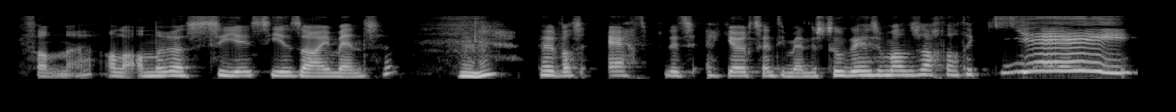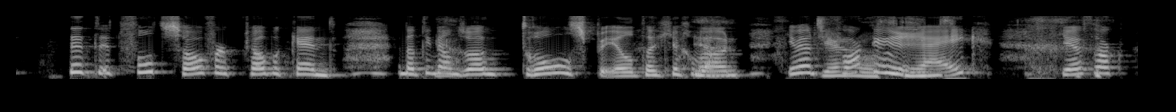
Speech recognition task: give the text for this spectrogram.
van eh, alle andere CSI-mensen. Mhm. Het was echt, dit is echt jeugdsentiment. Dus toen ik deze man zag, dacht ik, jee! Dit, dit voelt zo, ver, zo bekend. En dat hij dan Ja. zo'n troll speelt. Dat je gewoon, je bent General fucking rijk. Je, hebt ook,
